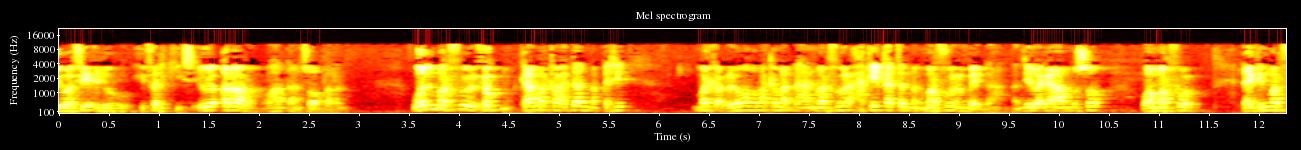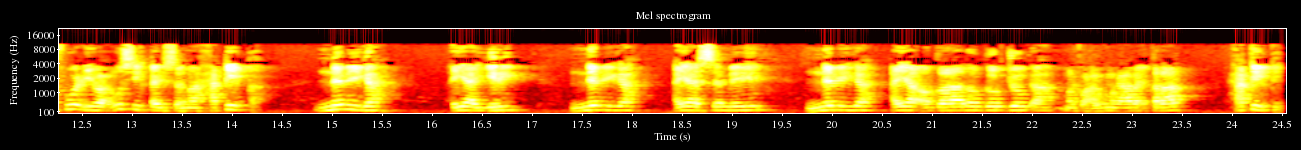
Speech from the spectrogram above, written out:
iyo wa ficluhu iyo falkiisa iyo iqraaruh oo hadda aan soo baran. Wlmarfuuc xukman kaa marka hadaad maqashid marka culamadu marka ma dhahaan marfuuc xaqiiqatan marfuucun bay dhahaan. Haddii laga aamuso waa marfuuc laakiin marfuucii waxa u sii qaybsamaa xaqiiqa. Nebiga ayaa yiri nebiga ayaa sameeyey nebiga ayaa ogolaado goobjoog ah. Marka waxaa lagu magacaaba iqraar xaqiiqi.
